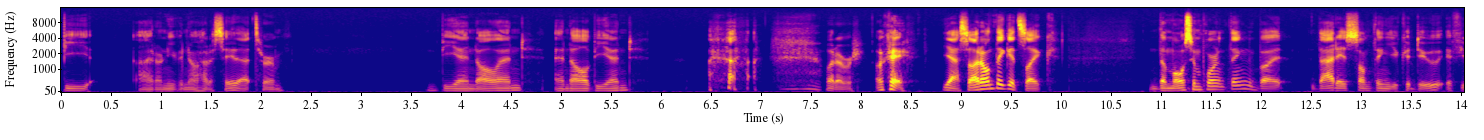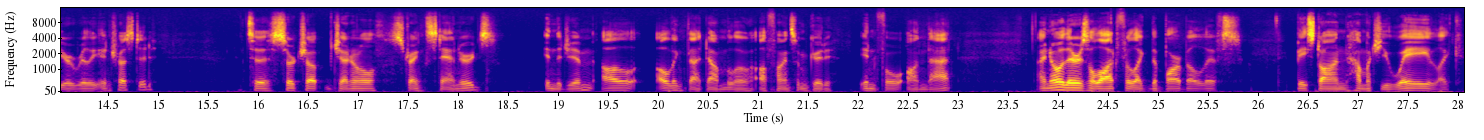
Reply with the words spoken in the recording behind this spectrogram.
B. I don't even know how to say that term. B end all end end all B end. Whatever. Okay. Yeah. So I don't think it's like the most important thing, but that is something you could do if you're really interested to search up general strength standards in the gym. I'll I'll link that down below. I'll find some good info on that. I know there's a lot for like the barbell lifts based on how much you weigh, like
